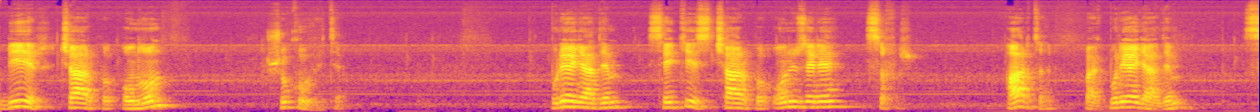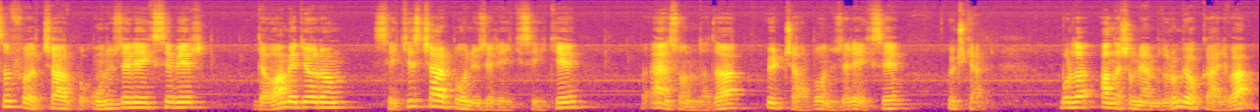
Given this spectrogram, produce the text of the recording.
1 çarpı 10'un şu kuvveti. Buraya geldim. 8 çarpı 10 üzeri 0. Artı bak buraya geldim. 0 çarpı 10 üzeri eksi 1. Devam ediyorum. 8 çarpı 10 üzeri eksi 2. En sonunda da 3 çarpı 10 üzeri eksi 3 geldi. Burada anlaşılmayan bir durum yok galiba.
